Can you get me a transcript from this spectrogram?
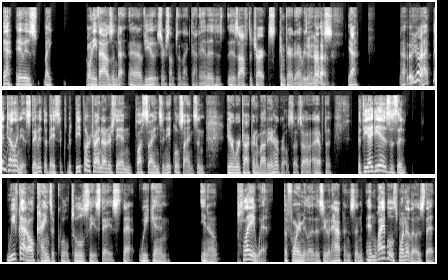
Yeah, it was like 20,000 uh, views or something like that. It is, it is off the charts compared to everything know that. else. Yeah. No, There you go. I've been telling you, stay with the basics, but people are trying to understand plus signs and equal signs. And here we're talking about integrals. So, so I have to, but the idea is, is that we've got all kinds of cool tools these days that we can, you know, play with the formula to see what happens. And, and Weibull is one of those that,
